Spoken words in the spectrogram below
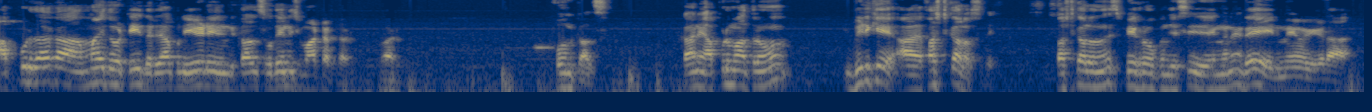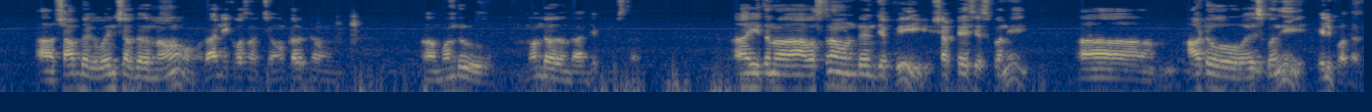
అప్పుడు దాకా ఆ అమ్మాయితోటి దరిదాపులు ఏడు ఎనిమిది కాల్స్ ఉదయం నుంచి మాట్లాడతాడు వాడు. Phone calls. కానీ అప్పుడు మాత్రం వీడికే ఆ ఫస్ట్ కాల్ వస్తుంది. ఫస్ట్ కాల్ ఉంది స్పీకర్ ఓపెన్ చేసి ఏంగానే రే మేము ఇక్కడ షాప్ దగ్గర వైన్ షాప్ దగ్గర ఉన్నాము. రాణి కోసం వచ్చాము కలుద్దాం. మందు మందు అవుతుందా అని చెప్పి పిలుస్తారు ఇతను "ఆ, వస్త్రం ఉండే అని చెప్పి షర్ట్ వేసేసుకొని ఆటో వేసుకొని వెళ్ళిపోతాడు.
